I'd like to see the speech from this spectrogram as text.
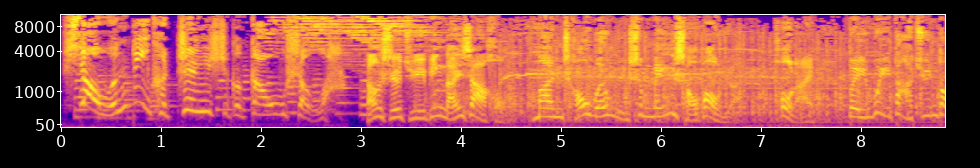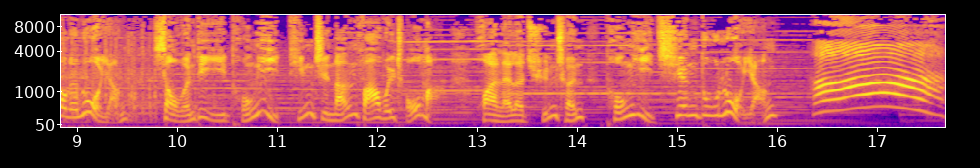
孝文帝可真是个高手啊。当时举兵南下后，满朝文武是没少抱怨。后来北魏大军到了洛阳，孝文帝以同意停止南伐为筹码，换来了群臣同意迁都洛阳。啊，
